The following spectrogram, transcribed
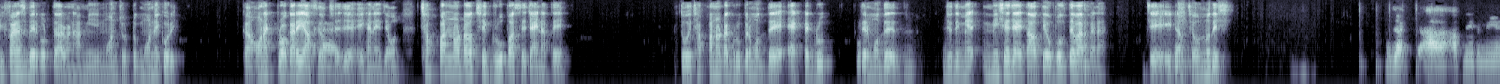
ডিফারেন্স বের করতে পারবে না। আমি মন যতটুক মনে করি। কারণ অনেক প্রকারই আছে হ্যাঁ। হচ্ছে যে এখানে যেমন ছাপ্পান্নটা হচ্ছে গ্রুপ আছে চাইনাতে তো ওই ছাপ্পান্নটা গ্রুপের মধ্যে একটা গ্রুপের মধ্যে যদি মিশে যায় তাও কেউ বলতে পারবে না যে এটা হচ্ছে অন্য দেশ। যাক আপনি এটা নিয়ে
